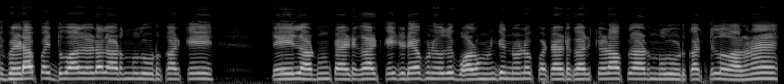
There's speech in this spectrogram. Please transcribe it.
ਤੇ ਫਿਰ ਆਪਾਂ ਇਸ ਤੋਂ ਜਿਹੜਾ ਲੜਨ ਨੂੰ ਲੋਡ ਕਰਕੇ ਤੇ ਲੜ ਨੂੰ ਟਾਈਟ ਕਰਕੇ ਜਿਹੜੇ ਆਪਣੇ ਉਹਦੇ ਬਲ ਹੋਣਗੇ, ਉਹਨਾਂ ਨੂੰ ਆਪਾਂ ਟਾਈਟ ਕਰਕੇ ਜਿਹੜਾ ਪਲੜ ਨੂੰ ਲੋਡ ਕਰਕੇ ਲਗਾ ਲੈਣਾ ਹੈ।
